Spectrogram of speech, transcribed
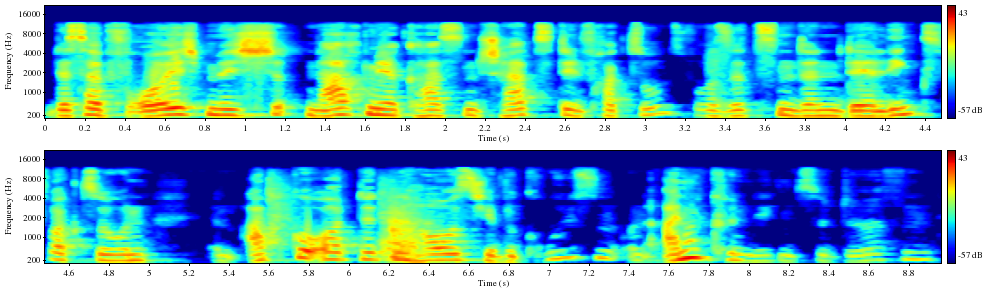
Und deshalb freue ich mich, nach mir Carsten Schatz, den Fraktionsvorsitzenden der Linksfraktion im Abgeordnetenhaus hier begrüßen und ankündigen zu dürfen,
